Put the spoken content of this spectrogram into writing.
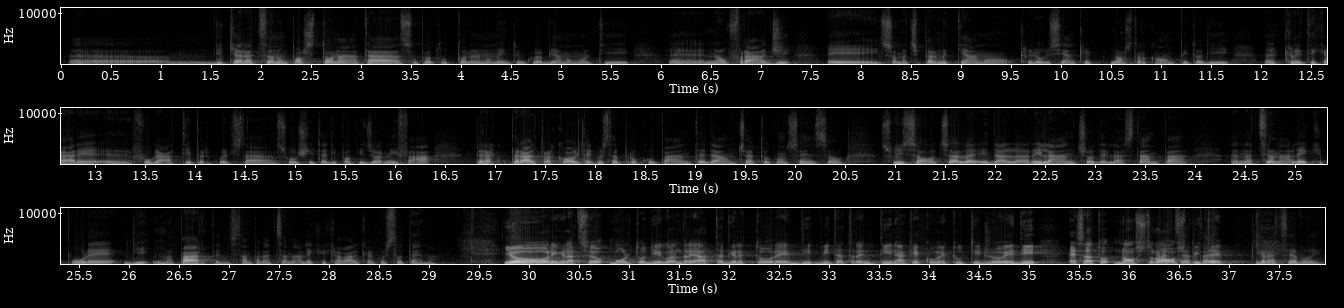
Ehm, dichiarazione un po' stonata, soprattutto nel momento in cui abbiamo molti eh, naufragi e insomma ci permettiamo, credo che sia anche nostro compito, di eh, criticare eh, Fugatti per questa sua uscita di pochi giorni fa, per, peraltro accolta, e questo è preoccupante, da un certo consenso sui social e dal rilancio della stampa eh, nazionale, che pure di una parte di stampa nazionale che cavalca questo tema. Io ringrazio molto Diego Andreatta, direttore di Vita Trentina, che come tutti i giovedì è stato nostro Grazie ospite. A Grazie a voi.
